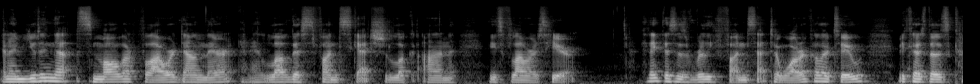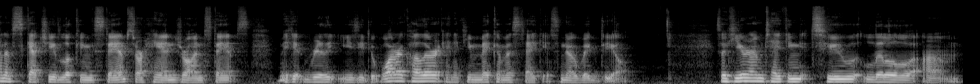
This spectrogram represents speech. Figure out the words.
and I'm using that smaller flower down there, and I love this fun sketch look on these flowers here. I think this is really fun set to watercolor too, because those kind of sketchy looking stamps or hand-drawn stamps make it really easy to watercolor, and if you make a mistake, it's no big deal. So here I'm taking two little um,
